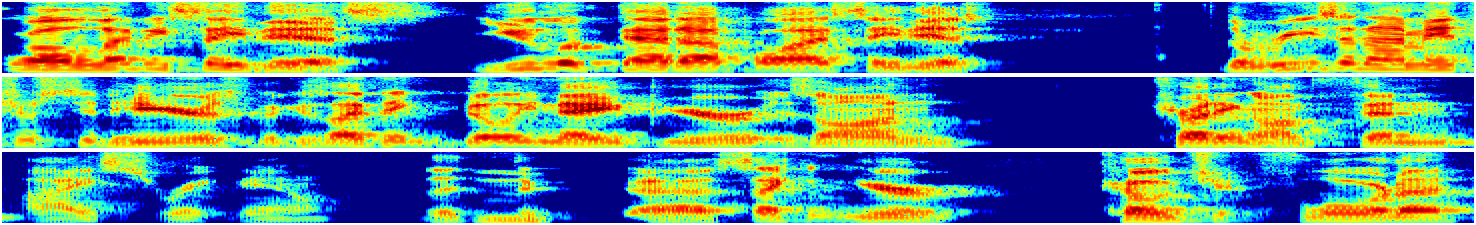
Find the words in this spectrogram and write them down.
Well, let me say this. You look that up while I say this. The reason I'm interested here is because I think Billy Napier is on treading on thin ice right now. The, mm. the uh, second year coach at Florida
